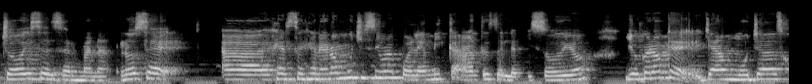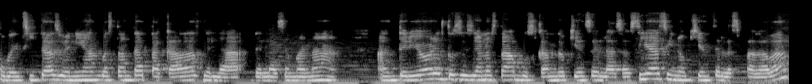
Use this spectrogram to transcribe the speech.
choices, hermana. No sé, ge- se generó muchísima polémica antes del episodio. Yo creo que ya muchas jovencitas venían bastante atacadas de la, de la semana anterior, entonces ya no estaban buscando quién se las hacía, sino quién se las pagaba.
